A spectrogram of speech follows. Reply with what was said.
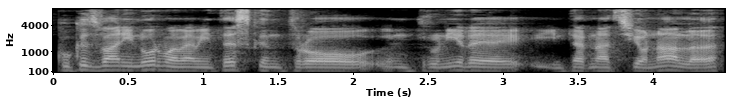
Cu câțiva ani în urmă, mi-amintesc, într-o întrunire internațională,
